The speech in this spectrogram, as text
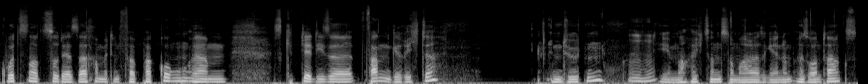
Kurz noch zu der Sache mit den Verpackungen. Ähm, es gibt ja diese Pfannengerichte in Tüten. Mhm. Die mache ich sonst normalerweise gerne äh, sonntags.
